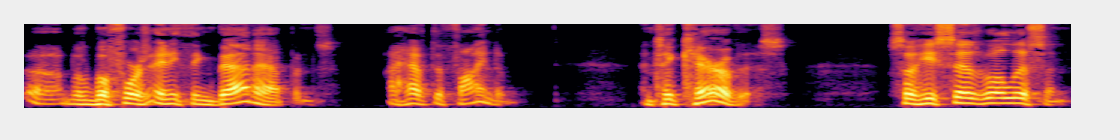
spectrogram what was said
uh, before anything bad happens. I have to find them and take care of this. So he says, well, listen,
